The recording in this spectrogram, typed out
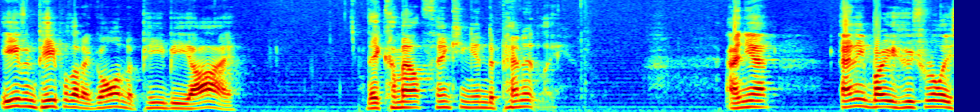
Even people that are going to PBI, they come out thinking independently. And yet, anybody who's really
